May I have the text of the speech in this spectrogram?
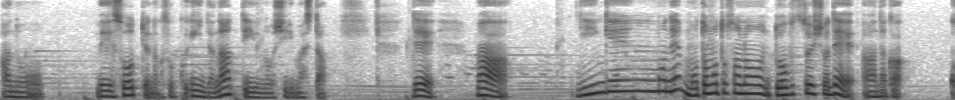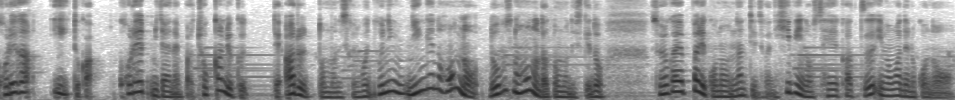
あの瞑想っていうのがすごくいいんだなっていうのを知りました。でまあ人間もねもともとその動物と一緒であなんかこれがいいとかこれみたいなやっぱ直感力ってあると思うんですけど人間の本能動物の本能だと思うんですけどそれがやっぱりこの何て言うんですかね日々の生活今までのこの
